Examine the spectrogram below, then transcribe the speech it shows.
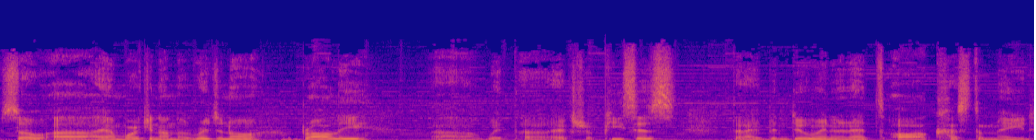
So uh, I am working on the original Broly uh, with uh, extra pieces that I've been doing, and it's all custom made.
